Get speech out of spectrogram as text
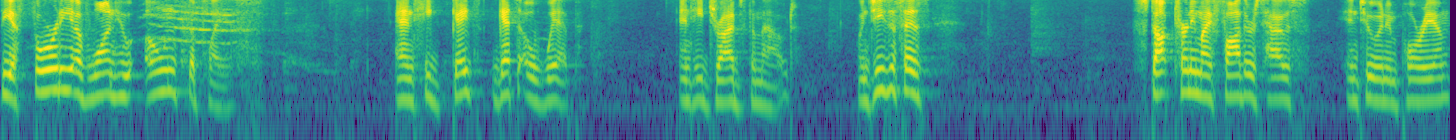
the authority of one who owns the place. And he gets, gets a whip and he drives them out. When Jesus says, Stop turning my father's house into an emporium,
